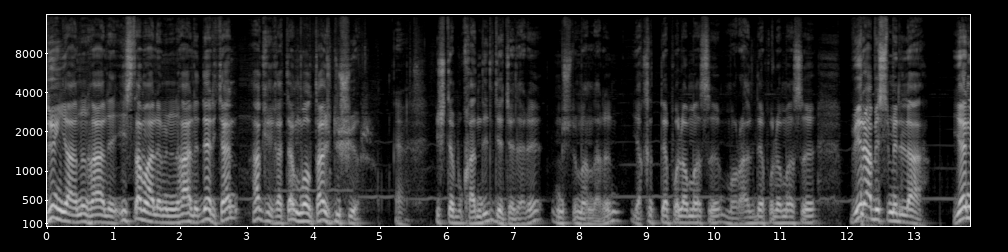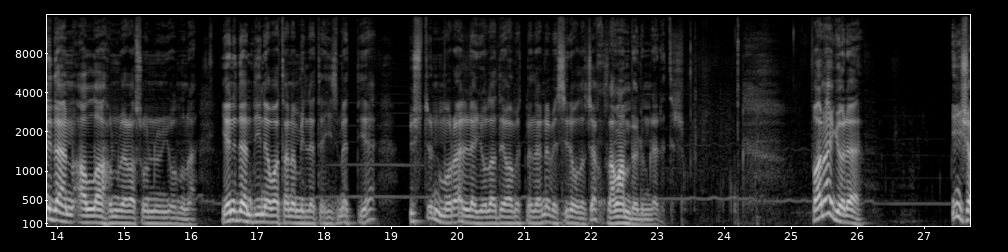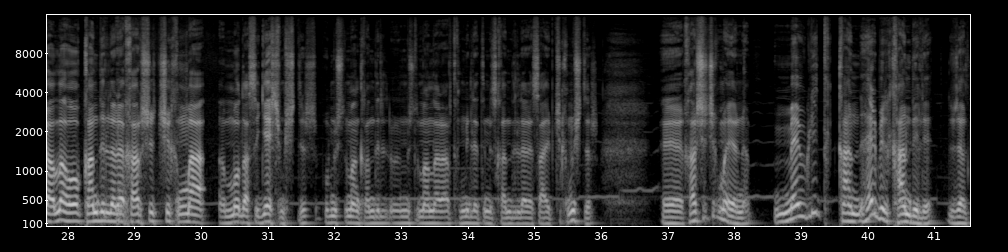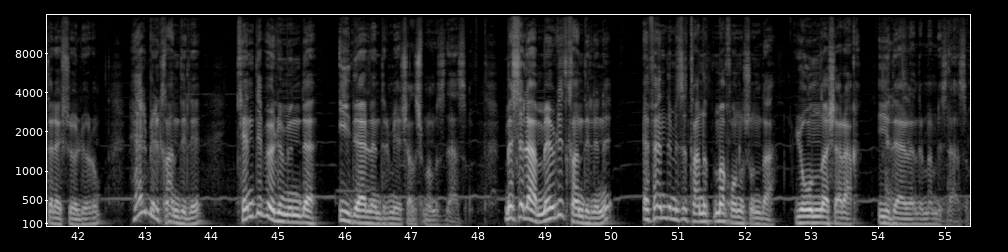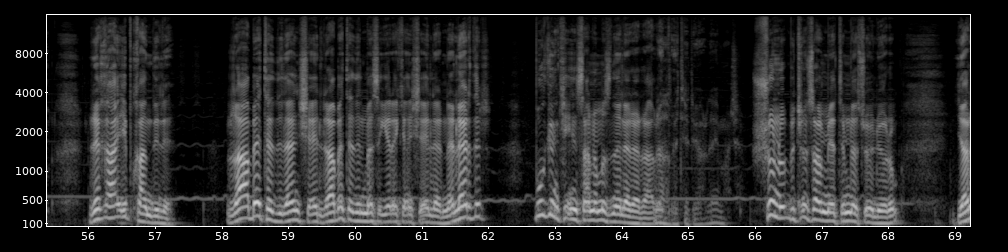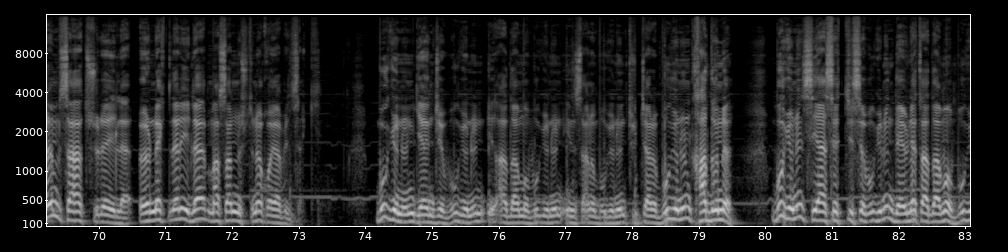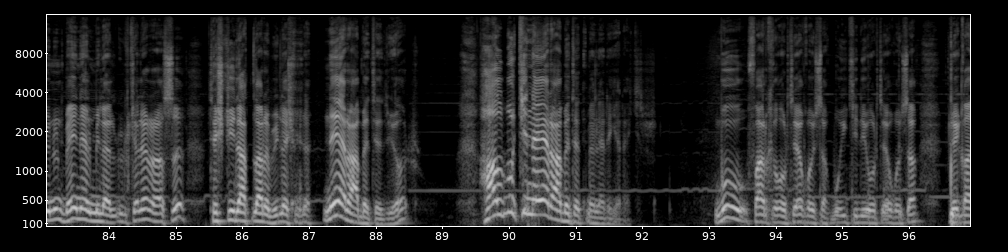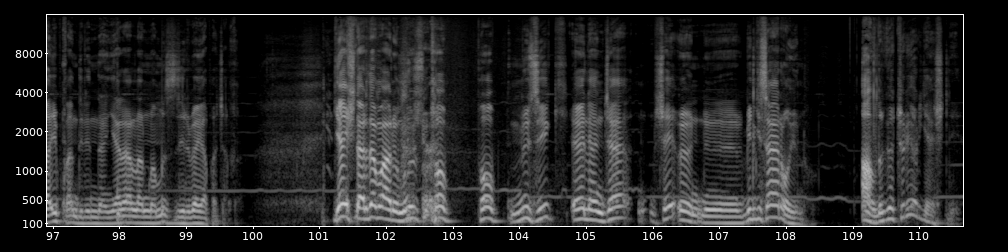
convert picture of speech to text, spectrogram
dünyanın hali, İslam aleminin hali derken hakikaten voltaj düşüyor. Evet. İşte bu kandil geceleri Müslümanların yakıt depolaması, moral depolaması, vira bismillah, yeniden Allah'ın ve Resulünün yoluna, yeniden dine, vatana, millete hizmet diye üstün moralle yola devam etmelerine vesile olacak zaman bölümleridir. Bana göre İnşallah o kandillere karşı çıkma modası geçmiştir. Bu Müslüman kandil, Müslümanlar artık milletimiz kandillere sahip çıkmıştır. Ee, karşı çıkma yerine Mevlid kan, her bir kandili düzelterek söylüyorum. Her bir kandili kendi bölümünde iyi değerlendirmeye çalışmamız lazım. Mesela Mevlid kandilini Efendimiz'i tanıtma konusunda yoğunlaşarak iyi evet. değerlendirmemiz lazım. Regaib kandili rağbet edilen şey, rağbet edilmesi gereken şeyler nelerdir? Bugünkü insanımız nelere rağbet, rağbet ediyor değil mi hocam? Şunu bütün samimiyetimle söylüyorum. Yarım saat süreyle, örnekleriyle masanın üstüne koyabilsek. Bugünün genci, bugünün adamı, bugünün insanı, bugünün tüccarı, bugünün kadını, bugünün siyasetçisi, bugünün devlet adamı, bugünün beynelmilel ülkeler arası teşkilatları, birleşmişler neye rağbet ediyor? Halbuki neye rağbet etmeleri gerekir? Bu farkı ortaya koysak, bu ikiliyi ortaya koysak regaib kandilinden yararlanmamız zirve yapacak. Gençlerde malumunuz top, pop, müzik, eğlence, şey e, bilgisayar oyunu. Aldı götürüyor gençliği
